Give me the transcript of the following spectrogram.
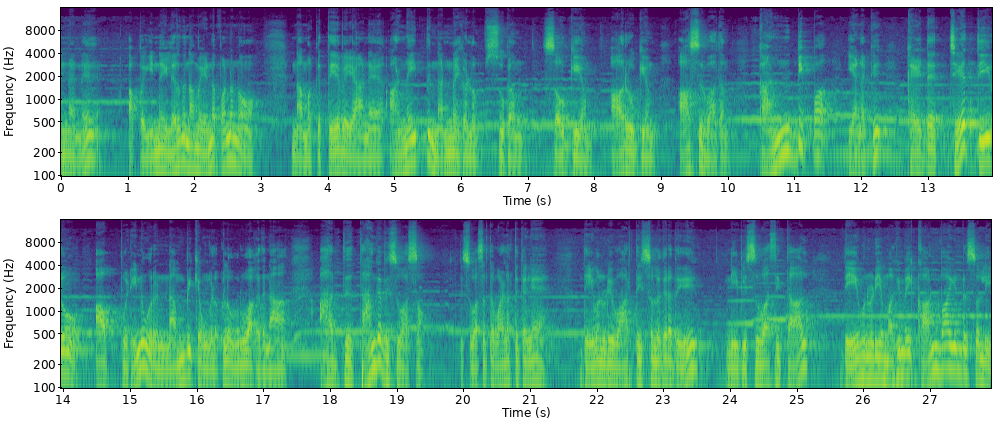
என்னன்னு? அப்போ இன்னையிலேருந்து நம்ம என்ன பண்ணணும்? நமக்கு தேவையான அனைத்து நன்மைகளும் சுகம் சௌக்கியம் ஆரோக்கியம் ஆசிர்வாதம் கண்டிப்பாக எனக்கு கிடைச்சே தீரும் அப்படின்னு ஒரு நம்பிக்கை உங்களுக்குள்ளே உருவாகுதுன்னா அது தாங்க விசுவாசம். விசுவாசத்தை வளர்த்துக்கங்க. தேவனுடைய வார்த்தை சொல்லுகிறது நீ விசுவாசித்தால் தேவனுடைய மகிமை காண்பா என்று சொல்லி.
